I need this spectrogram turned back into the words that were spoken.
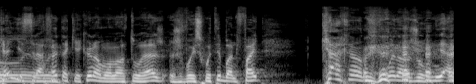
Quand il- c'est la fête à quelqu'un dans mon entourage, je vais lui souhaiter bonne fête 40 fois dans la journée à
